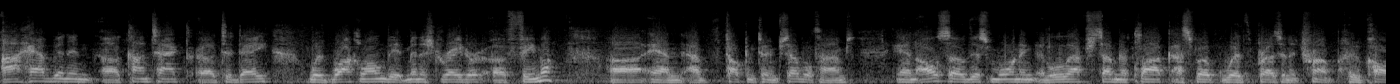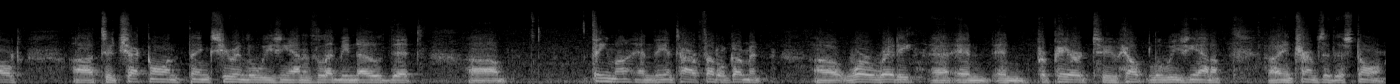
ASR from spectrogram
I have been in uh, contact uh, today with Brock Long, the administrator of FEMA, uh, and I've talked to him several times. And also this morning, at a little after 7 o'clock, I spoke with President Trump, who called uh, to check on things here in Louisiana to let me know that um, FEMA and the entire federal government uh, were ready uh, and, and prepared to help Louisiana uh, in terms of this storm.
